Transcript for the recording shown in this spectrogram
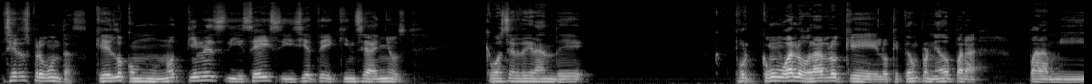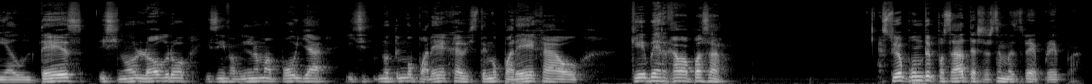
ciertas preguntas, ¿qué es lo común? ¿No? Tienes 16, 17 y 15 años, ¿qué voy a hacer de grande? ¿Por ¿Cómo voy a lograr lo que, lo que tengo planeado para, para mi adultez? Y si no logro, y si mi familia no me apoya, y si no tengo pareja, y si tengo pareja, o ¿Qué verga va a pasar? Estoy a punto de pasar a tercer semestre de prepa.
